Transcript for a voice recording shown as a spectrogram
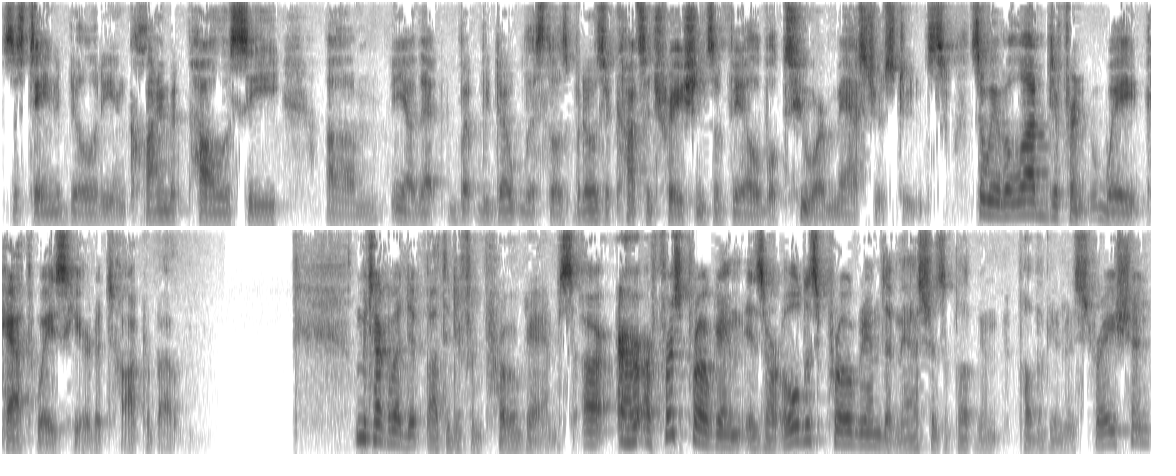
sustainability and climate policy. Um, you know that, but we don't list those. But those are concentrations available to our master's students. So we have a lot of different way pathways here to talk about. Let me talk about, about the different programs. Our, our, our, first program is our oldest program, the Masters of Public, Public Administration.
